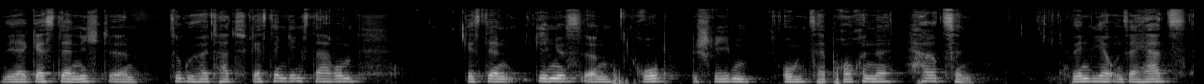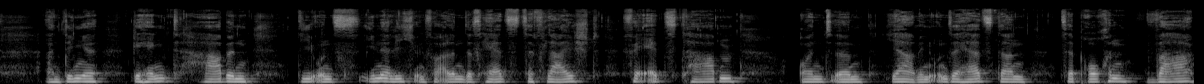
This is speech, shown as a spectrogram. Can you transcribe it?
Wer gestern nicht äh, zugehört hat, gestern ging es darum, gestern ging es ähm, grob beschrieben um zerbrochene Herzen. Wenn wir unser Herz an Dinge gehängt haben, die uns innerlich und vor allem das Herz zerfleischt, verätzt haben. Und ähm, ja, wenn unser Herz dann zerbrochen war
